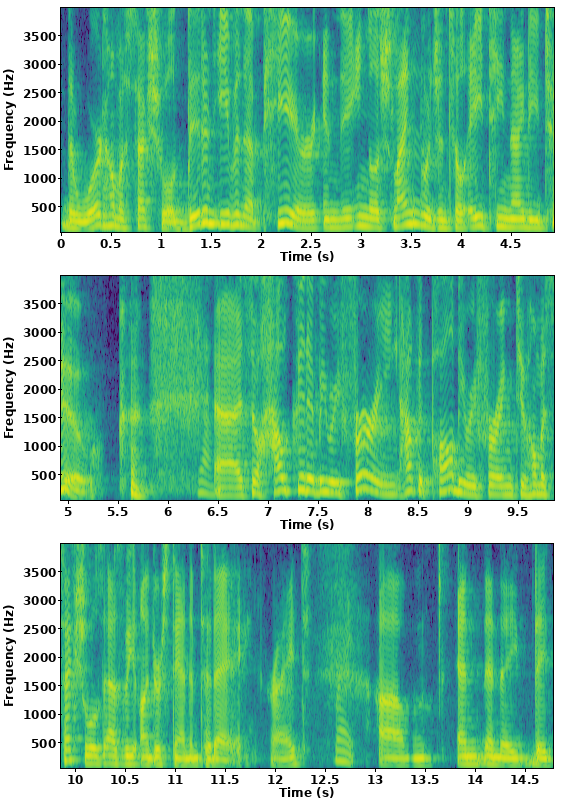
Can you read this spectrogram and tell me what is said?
the word homosexual didn't even appear in the English language until 1892. Yeah. uh, so how could it be referring? How could Paul be referring to homosexuals as we understand them today? Right. Right. Um, and and they they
